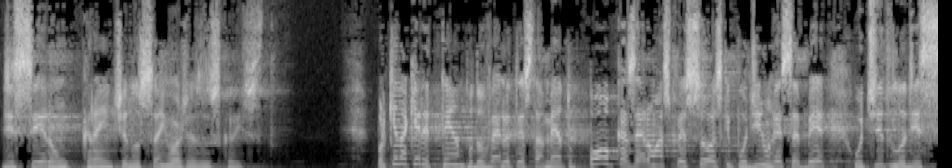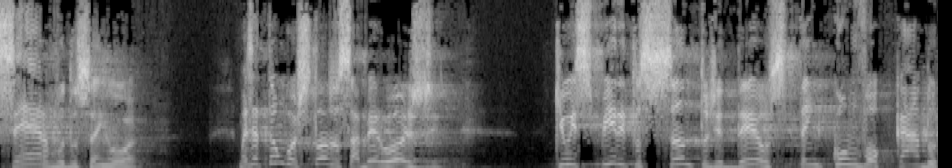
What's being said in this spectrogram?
de ser um crente no Senhor Jesus Cristo. Porque naquele tempo do Velho Testamento, poucas eram as pessoas que podiam receber o título de servo do Senhor. Mas é tão gostoso saber hoje que o Espírito Santo de Deus tem convocado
